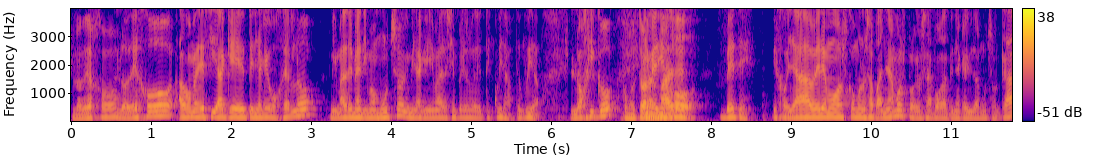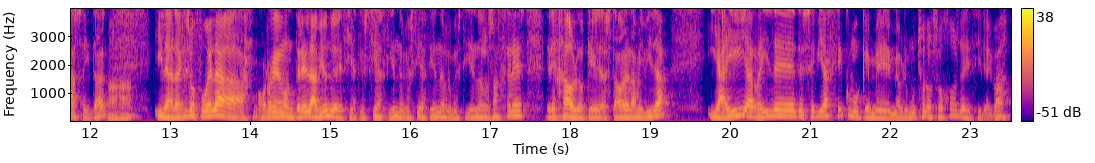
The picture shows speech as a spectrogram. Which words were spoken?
Lo dejo. lo dejo. Algo me decía que tenía que cogerlo. Mi madre me animó mucho. Y mira que mi madre siempre lo de ten cuidado, ten cuidado. Lógico. Como todas y me las dijo, madres. vete. Dijo, ya veremos cómo nos apañamos, porque en esa época tenía que ayudar mucho en casa y tal. Ajá. Y la verdad que eso fue la. Me acuerdo que me monté en el avión y decía, ¿qué estoy haciendo? ¿Qué estoy haciendo? Que me estoy yendo a Los Ángeles, he dejado lo que hasta ahora era mi vida. Y ahí, a raíz de, de ese viaje, como que me, me abrió mucho los ojos de decir, ahí va,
